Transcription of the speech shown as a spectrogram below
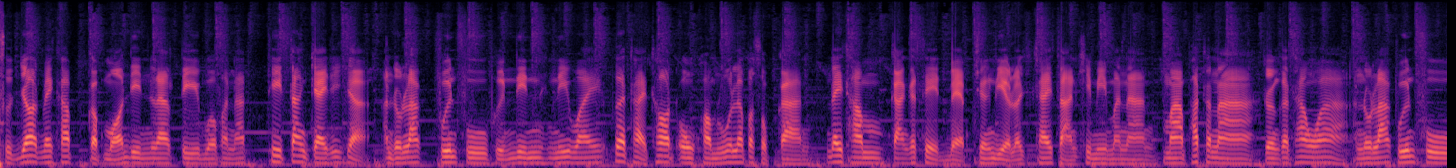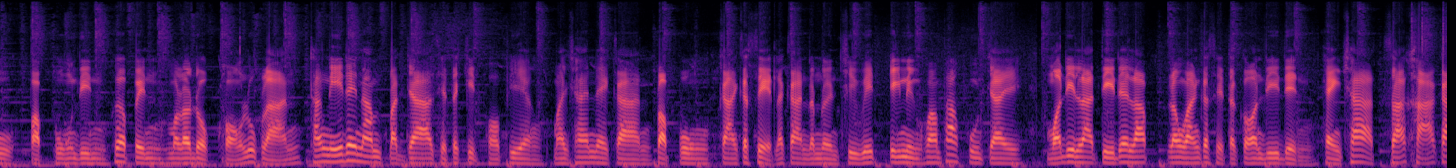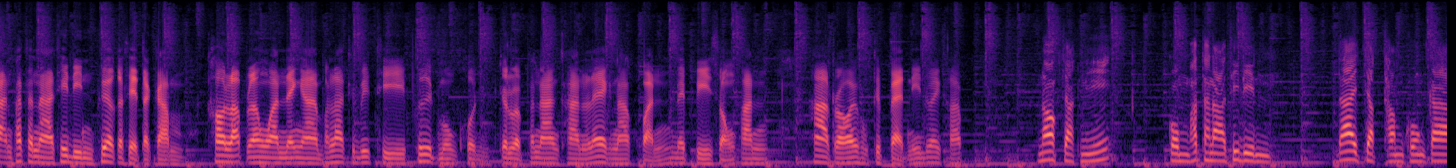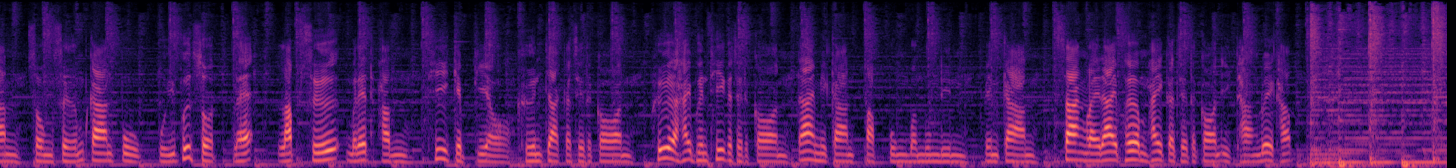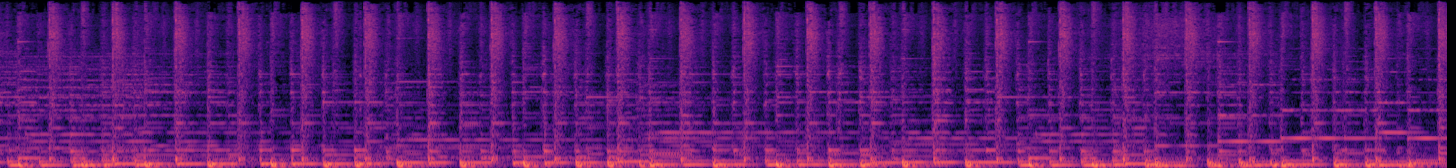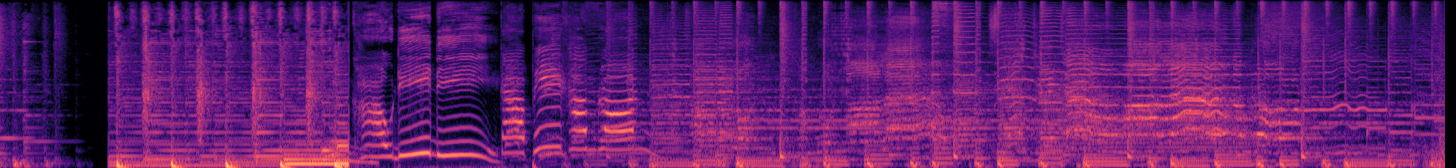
สุดยอดไหมครับ กับหมอดินลาตีบัวพนัทที่ตั้งใจที่จะอนุรักษ์ฟื้นฟูผืนดินนี้ไว้ เพื่อถ่ายทอดองค์ความรู้และประสบการณ์ ได้ทำการเกษตรแบบเชิงเดี่ยวและใช้สารเคมีมานาน มาพัฒนาจนกระทั่งว่าอนุรักษ์ฟื้นฟู ปรับปรุงดิน เพื่อเป็นมรดกของลูกหลาน ทั้งนี้ได้นำปรัชญาเศรษฐกิจพอเพียง มาใช้ในการปรับปรุงการเกษตรและการดำเนินชีวิต อีกหนึ่งความภาคภูมิใจ หมอดินลาตีได้รับรางวัลเกษตรกรดีเด่น แห่งชาติ สาขาการพัฒนาที่ดินเพื่อเกษตรกรรม เข้ารับรางวัลในงานพระราชพิธีพืชมงคล จรดพนางคารแรกนาขวัญในปี 2568 นี้ด้วยครับ นอกจากนี้กรมพัฒนาที่ดิน ได้จัดทำโครงการส่งเสริมการปลูกปุ๋ยพืชสด และรับซื้อเมล็ดพันธุ์ที่เก็บเกี่ยวคืนจากเกษตรกรเพื่อให้พื้นที่เกษตรกรได้มีการปรับปรุงบำรุงดิน เป็นการสร้างรายได้เพิ่มให้เกษตรกรอีกทางด้วยครับข่าวดีดี กับพี่คำรน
